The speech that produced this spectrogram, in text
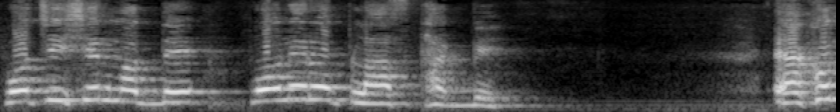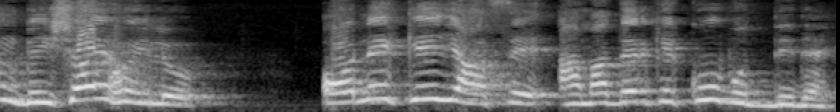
পঁচিশের মধ্যে পনেরো প্লাস থাকবে। এখন বিষয় হইল, অনেকেই আছে আমাদেরকে কুবুদ্ধি দেয়।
